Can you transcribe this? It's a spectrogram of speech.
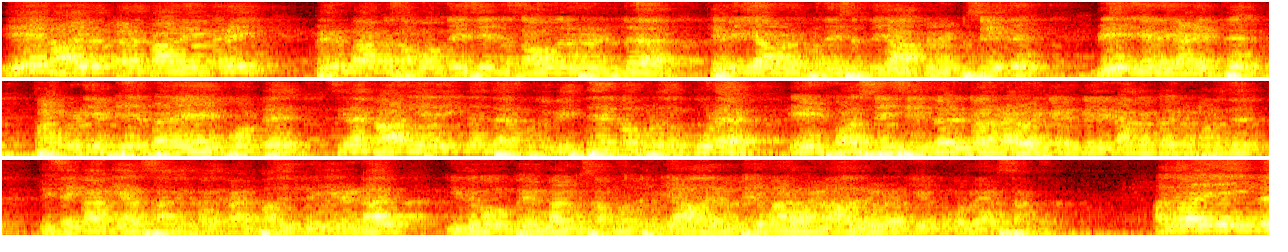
ஏன் ஆயிரக்கணக்கான ஏக்கரை பெரும்பான்மை சமூகத்தை சேர்ந்த சகோதரர்கள் இந்த கெவியாமல பிரதேசத்தை ஆக்கிரமிப்பு செய்து வேலிகளை அடைத்து தங்களுடைய பேர்பலையை போட்டு சில காணிகளை இன்னும் தரப்புக்கு வித்திருக்கும் பொழுதும் கூட ஏன் ஃபாரஸ்டை சேர்ந்ததற்கான நடவடிக்கை எடுக்கலை நாங்கள் கேட்ட பொழுது திசை காட்டி அரசாங்கத்துக்கு அதற்கான பதில் இல்லை இதுவும் பெரும்பான்மை சமூகத்தினுடைய ஆதரவு பெரும்பாலான ஆதரவுடன் இயங்கும் ஒரு அரசாங்கம். அந்த இந்த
